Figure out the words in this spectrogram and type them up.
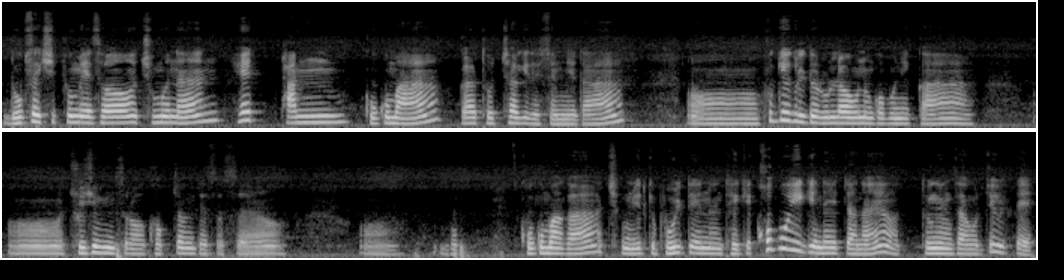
녹색식품에서 주문한 햇밤 고구마가 도착이 됐습니다. 어, 후기 글들 올라오는 거 보니까 어, 조심스러워 걱정이 됐었어요. 어, 뭐, 고구마가 지금 이렇게 보일 때는 되게 커 보이긴 했잖아요. 동영상으로 찍을 때.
